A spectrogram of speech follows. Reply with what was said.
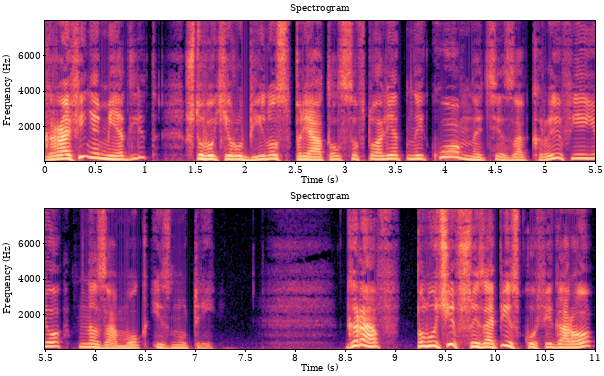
Графиня медлит, чтобы Керубино спрятался в туалетной комнате, закрыв ее на замок изнутри. Граф, получивший записку Фигаро,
